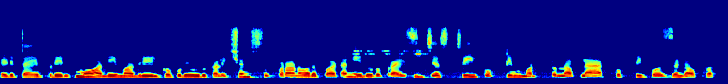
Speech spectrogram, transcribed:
எடுத்தால் எப்படி இருக்குமோ அதே மாதிரி இருக்கக்கூடிய ஒரு கலெக்ஷன் சூப்பரான ஒரு பேட்டர்ன் இதோட ப்ரைஸ் ஜஸ்ட் த்ரீ ஃபிஃப்டி மட்டும்தான். Flat fifty percent offer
